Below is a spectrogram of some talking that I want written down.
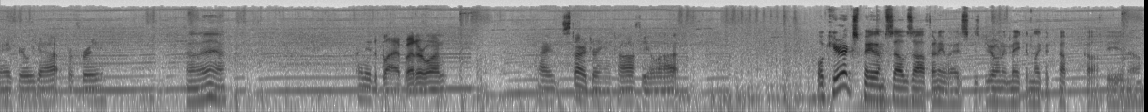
maker we got for free. Oh yeah. I need to buy a better one. I started drinking coffee a lot. Well, Keurigs pay themselves off anyways, because you're only making like a cup of coffee, you know.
